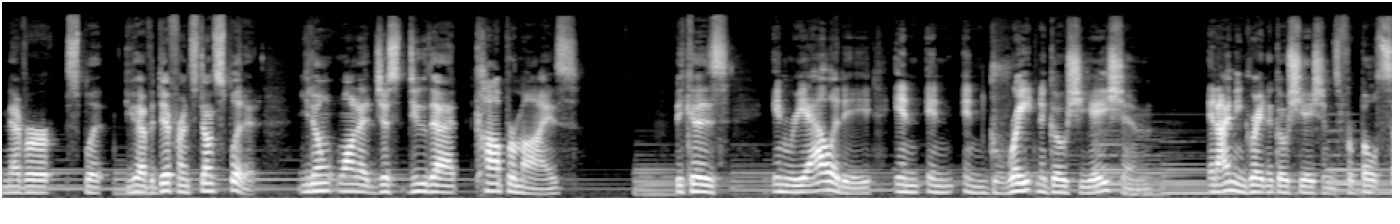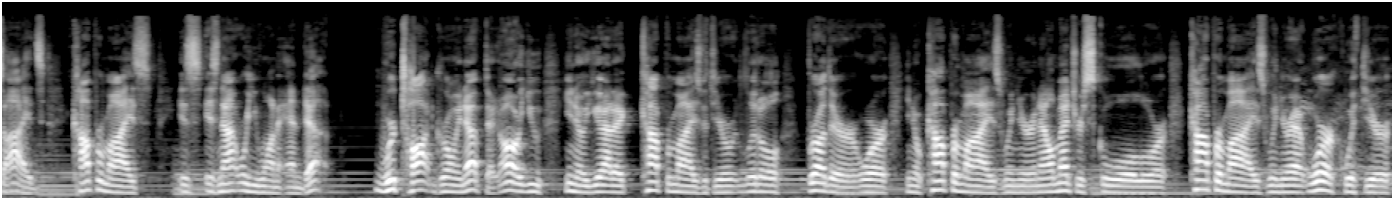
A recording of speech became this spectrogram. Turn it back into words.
Never split. You have a difference, don't split it. You don't want to just do that compromise because in reality, in, in, in great negotiation, and I mean great negotiations for both sides, compromise is, is not where you want to end up we're taught growing up that oh you you know you got to compromise with your little brother or you know compromise when you're in elementary school or compromise when you're at work with your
